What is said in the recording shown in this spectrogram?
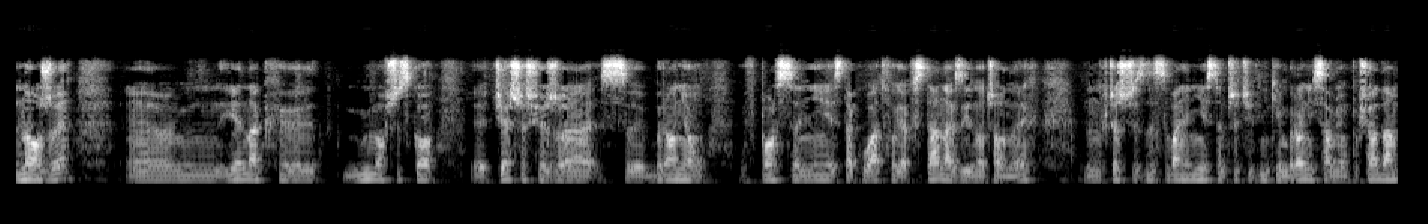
noży. Jednak mimo wszystko e, cieszę się, że z bronią w Polsce nie jest tak łatwo jak w Stanach Zjednoczonych. Mm, Chociaż zdecydowanie nie jestem przeciwnikiem broni, sam ją posiadam,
